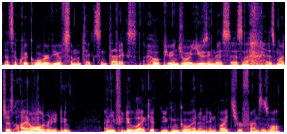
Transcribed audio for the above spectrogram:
That's a quick overview of Sematext Synthetics. I hope you enjoy using this as, as much as I already do. And if you do like it, you can go ahead and invite your friends as well.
